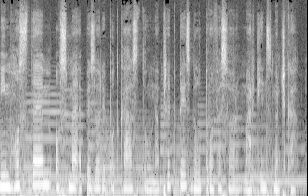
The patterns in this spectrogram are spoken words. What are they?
mým hostem osmé epizody podcastu Na předpis byl profesor Martin Smrčka.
